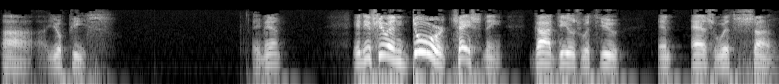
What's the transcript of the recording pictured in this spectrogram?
uh, your peace. Amen? And if you endure chastening, God deals with you in, as with sons.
